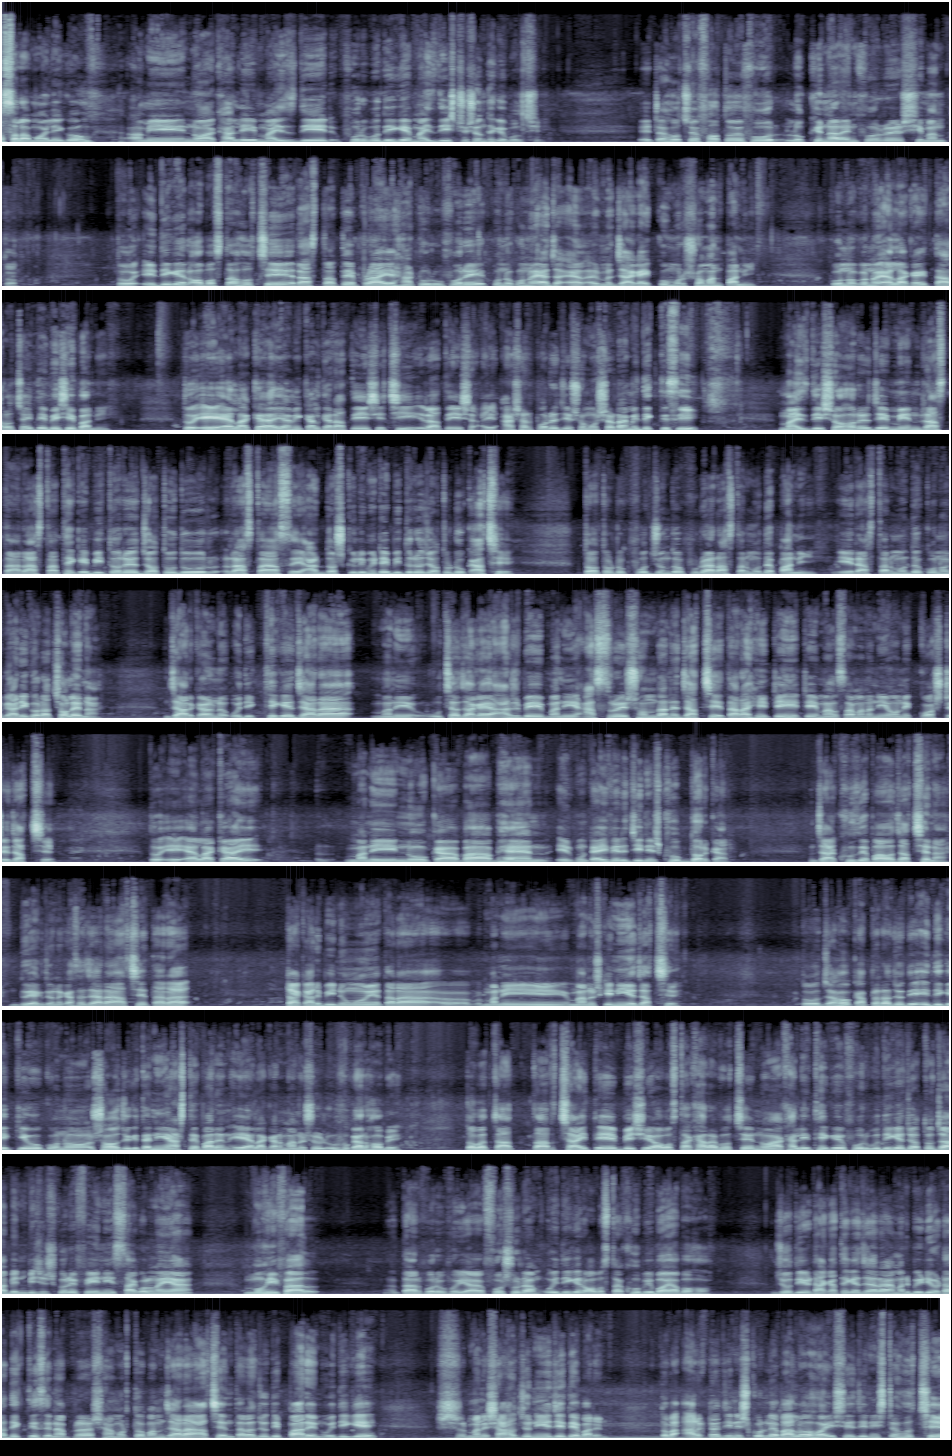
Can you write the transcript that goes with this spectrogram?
আসসালামু আলাইকুম। আমি নোয়াখালী মাইজদির পূর্ব দিকে মাইজদি স্টেশন থেকে বলছি। এটা হচ্ছে ফতেপুর লক্ষ্মীনারায়ণপুরের সীমান্ত। তো এদিকের অবস্থা হচ্ছে রাস্তাতে প্রায় হাঁটুর উপরে কোনো কোনো জায়গায় কোমর সমান পানি। কোনো কোনো এলাকায় তারও চাইতে বেশি পানি। তো এই এলাকায় আমি কালকে রাতে এসেছি। রাতে এসে আসার পরে যে সমস্যাটা আমি দেখতেছি মাইজদি শহরের যে মেন রাস্তা রাস্তা থেকে ভিতরে যতদূর রাস্তা আছে, আট দশ কিলোমিটার ভিতরে যতটুক আছে, ততটুক পর্যন্ত পুরা রাস্তার মধ্যে পানি। এই রাস্তার মধ্যে কোনো গাড়ি ঘোড়া চলে না। যার কারণে ওই দিক থেকে যারা মানে উঁচা জায়গায় আসবে মানে আশ্রয়ের সন্ধানে যাচ্ছে, তারা হেঁটে হেঁটে মালসামানা নিয়ে অনেক কষ্টে যাচ্ছে। তো এই এলাকায় মানে নৌকা বা ভ্যান এরকম টাইপের জিনিস খুব দরকার। যা খুঁজে পাওয়া যাচ্ছে না। দু একজনের কাছে যারা আছে, তারা টাকার বিনিময়ে তারা মানে মানুষকে নিয়ে যাচ্ছে। তো যা হোক, আপনারা যদি এদিকে কেউ কোনো সহযোগিতা নিয়ে আসতে পারেন, এই এলাকার মানুষের উপকার হবে। তবে তার চাইতে বেশি অবস্থা খারাপ হচ্ছে নোয়াখালী থেকে পূর্ব দিকে যত যাবেন, বিশেষ করে ফেনী, ছাগলনাইয়া মহিফাল তারপরে ফসুরাম, ওই দিকের অবস্থা খুবই ভয়াবহ। যদি ঢাকা থেকে যারা আমার ভিডিওটা দেখতেছেন, আপনারা সামর্থ্যবান যারা আছেন, তারা যদি পারেন ওইদিকে মানে সাহায্য নিয়ে যেতে পারেন। তবে আরেকটা জিনিস করলে ভালো হয়, সে জিনিসটা হচ্ছে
